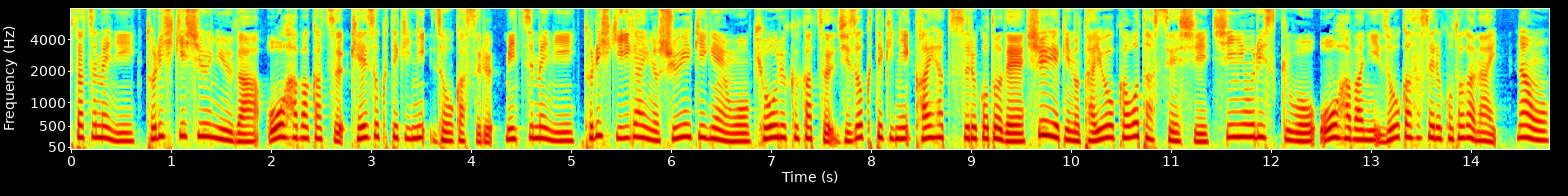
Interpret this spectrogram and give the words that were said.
二つ目に、取引収入が大幅かつ継続的に増加する。三つ目に、取引以外の収益源を強力かつ持続的に開発することで、収益の多様化を達成し、信用リスクを大幅に増加させることがない。なお、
